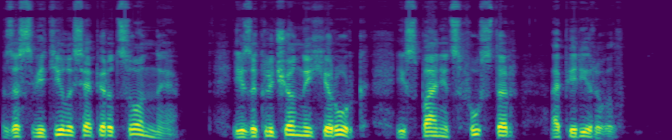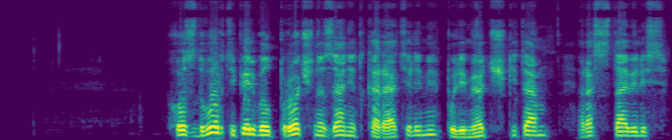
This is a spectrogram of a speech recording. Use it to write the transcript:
засветилась операционная, и заключенный хирург, испанец Фустер, оперировал. Хоздвор теперь был прочно занят карателями, пулеметчики там расставились,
